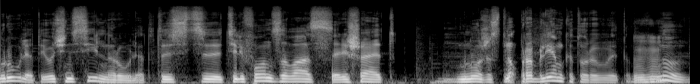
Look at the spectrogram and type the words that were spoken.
рулят, и очень сильно рулят. То есть э, телефон за вас решает множество Ну, проблем, которые вы там... Мгм. Ну,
